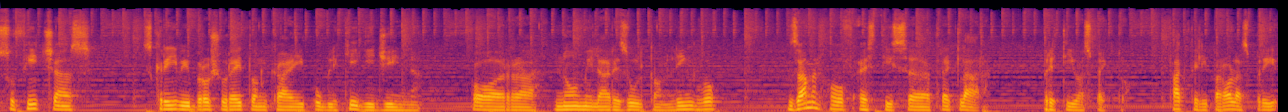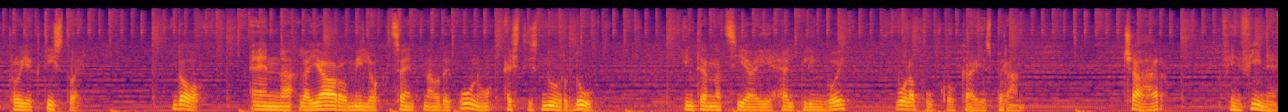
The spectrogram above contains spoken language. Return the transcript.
suficias scrivi brosureton kai publicigi gin por eh, nomi la resulton lingvo? Zamenhof estis eh, tre clara pri tiu aspecto facte li parolas pri proiectistoi. Do, en la jaro 1891 estis nur du internaciai helplingvoj, Volapuko kaj Esperanto. fin finfine,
